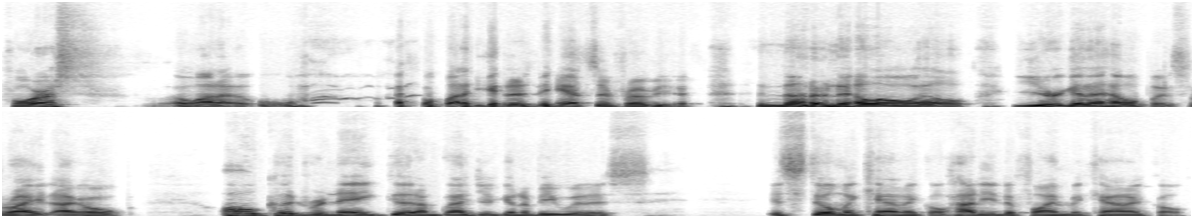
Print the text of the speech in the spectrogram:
Forrest, I want to. Want to get an answer from you. Not an LOL. You're going to help us, right? I hope. Oh, good, Renee. Good. I'm glad you're going to be with us. It's still mechanical. How do you define mechanical?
